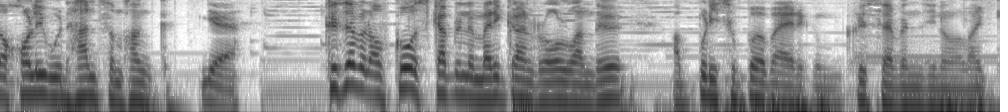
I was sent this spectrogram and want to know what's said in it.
த ஹாலிவுட் ஹேண்ட்ஸம் ஹங்க் yeah, கிறிஸ் எவன் ஆஃப்கோர்ஸ் கேப்டன் அமெரிக்கான் ரோல் வந்து அப்படி சூப்பர்பாக இருக்கும் கிறிஸ் எவன்ஸ் யூனோ லைக்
